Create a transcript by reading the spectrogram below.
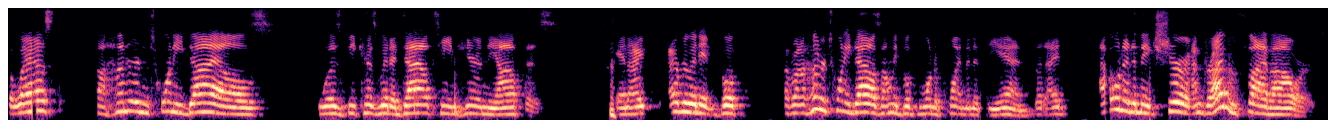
the last 120 dials was because we had a dial team here in the office. and I, I really didn't book about 120 dials. I only booked one appointment at the end, but I, I wanted to make sure I'm driving five hours.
